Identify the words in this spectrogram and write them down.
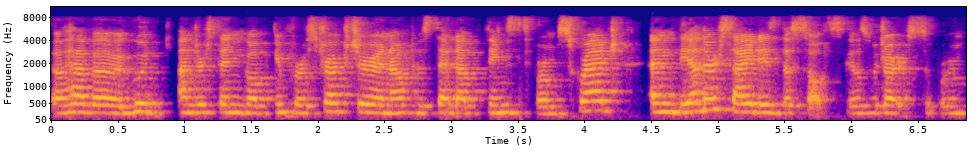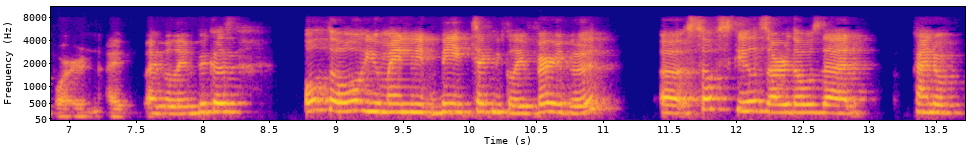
uh, have a good understanding of infrastructure and how to set up things from scratch. And the other side is the soft skills, which are super important, I, I believe, because although you may be technically very good, uh, soft skills are those that kind of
